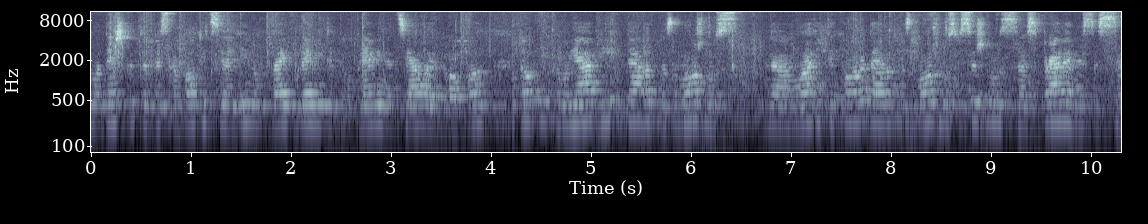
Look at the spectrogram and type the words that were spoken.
младежката безработица е един от най-големите проблеми на цяла Европа. Подобни прояви дават възможност на младите хора, дават възможност всъщност за справяне с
